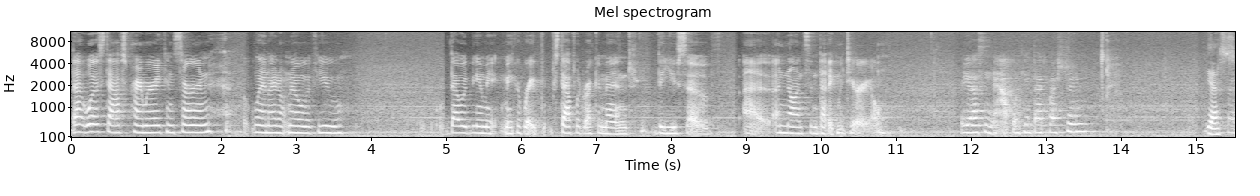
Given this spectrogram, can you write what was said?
That was staff's primary concern. Lynn, I don't know if you, that would be a make make or break. Staff would recommend the use of uh, a non-synthetic material. Are you asking the applicant that question? Yes.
